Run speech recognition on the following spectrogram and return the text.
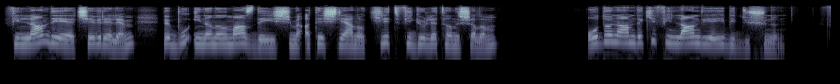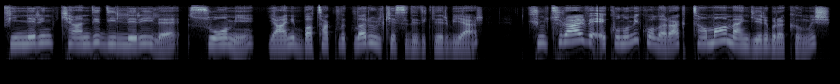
Finlandiya'ya çevirelim ve bu inanılmaz değişimi ateşleyen o kilit figürle tanışalım. O dönemdeki Finlandiya'yı bir düşünün. Finlerin kendi dilleriyle Suomi yani bataklıklar ülkesi dedikleri bir yer, kültürel ve ekonomik olarak tamamen geri bırakılmış,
